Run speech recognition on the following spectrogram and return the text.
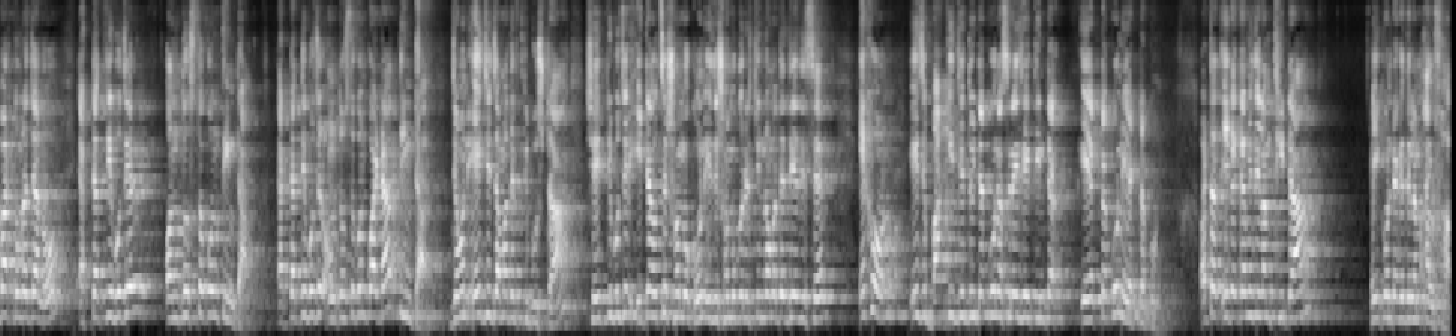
আবার তোমরা জানো, একটা ত্রিভুজের অন্তস্থ কোণ তিনটা। একটা ত্রিভুজের অন্তস্থ কোণ কয়টা? তিনটা। যেমন এই যে আমাদের ত্রিভুজটা, সেই ত্রিভুজের এটা হচ্ছে সমকোণ, এই যে সমকোণের চিহ্ন আমাদের দিয়ে দিচ্ছে এখন এই যে বাকি যে দুইটা কোণ আছে না, এই যে তিনটা, এ একটা কোণ এই একটা কোণ। অর্থাৎ এটাকে আমি দিলাম থিটা, এই কোণটাকে দিলাম আলফা।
